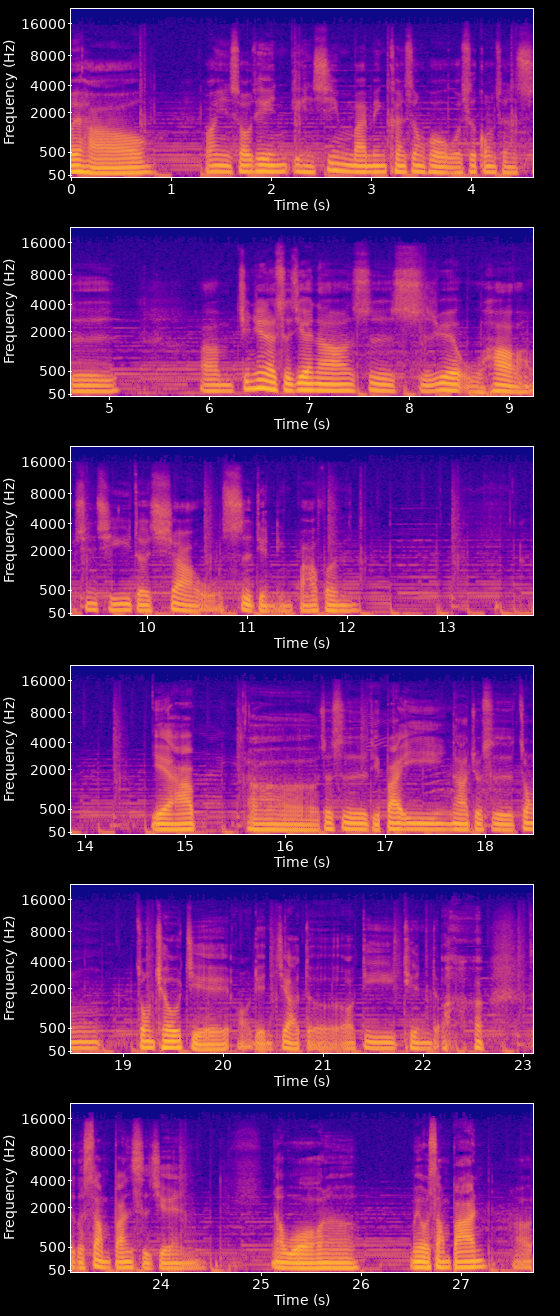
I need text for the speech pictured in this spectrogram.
位好，欢迎收听《隐姓埋名看生活》，我是工程师。嗯，今天的时间呢是十月五号星期一的下午四点零八分。Yeah，呃，这是礼拜一，那就是中中秋节哦，年假的哦第一天的 这个上班时间。那我呢没有上班啊，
